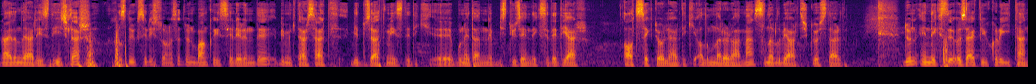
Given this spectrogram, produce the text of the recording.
Günaydın değerli izleyiciler. Hızlı yükseliş sonrası dün banka hisselerinde bir miktar sert bir düzeltme izledik. E, bu nedenle BIST 100 endeksi de diğer alt sektörlerdeki alımlara rağmen sınırlı bir artış gösterdi. Dün endeksi özellikle yukarı iten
